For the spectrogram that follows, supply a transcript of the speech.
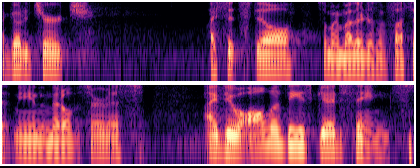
I go to church, I sit still so my mother doesn't fuss at me in the middle of the service. I do all of these good things.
